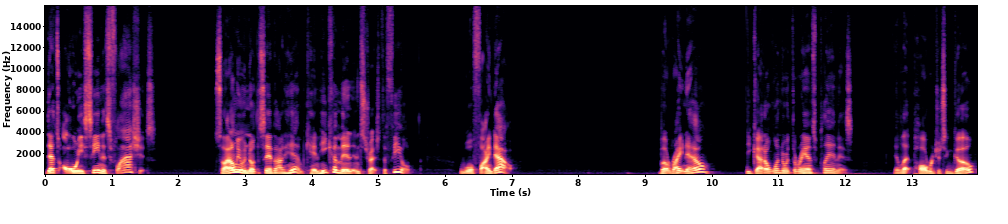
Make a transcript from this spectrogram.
that's all we've seen is flashes. So I don't even know what to say about him. Can he come in and stretch the field? We'll find out. But right now, you got to wonder what the Rams' plan is. They let Paul Richardson go.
